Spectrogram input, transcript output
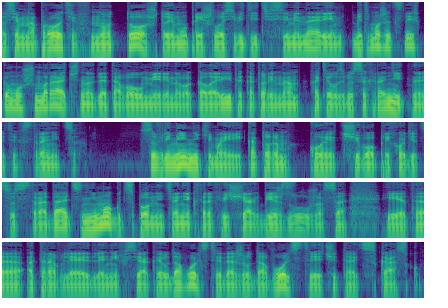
Совсем напротив, но то, что ему пришлось видеть в семинарии, быть может, слишком уж мрачно для того умеренного колорита, который нам хотелось бы сохранить на этих страницах. Современники мои, которым кое-чего приходится страдать, не могут вспомнить о некоторых вещах без ужаса, и это отравляет для них всякое удовольствие, даже удовольствие читать сказку.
